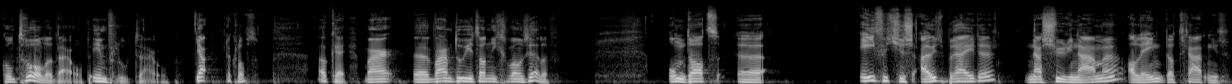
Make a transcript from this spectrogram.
controle daarop, invloed daarop. ja, dat klopt. Oké, maar eh, waarom doe je het dan niet gewoon zelf? Omdat eh, eventjes uitbreiden naar Suriname, alleen dat gaat niet.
